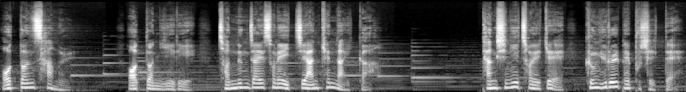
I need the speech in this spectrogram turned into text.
어떤 사물, 어떤 일이 전능자의 손에 있지 않겠나이까? 당신이 저에게 긍휼을 베푸실 때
